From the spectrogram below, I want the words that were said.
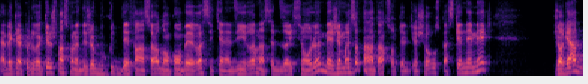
avec un peu de recul, je pense qu'on a déjà beaucoup de défenseurs. Donc on verra si le Canadien ira dans cette direction-là. Mais j'aimerais ça t'entendre sur quelque chose parce que Nemec, je regarde,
